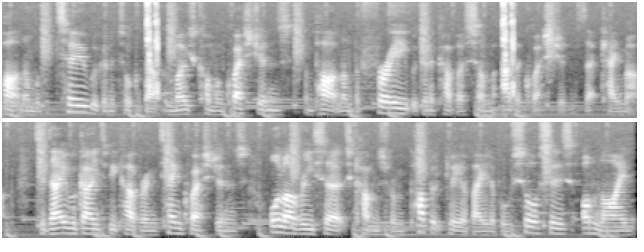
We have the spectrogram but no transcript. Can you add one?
Part number two, we're going to talk about the most common questions. And part number three, we're going to cover some other questions that came up. Today, we're going to be covering 10 questions. All our research comes from publicly available sources online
